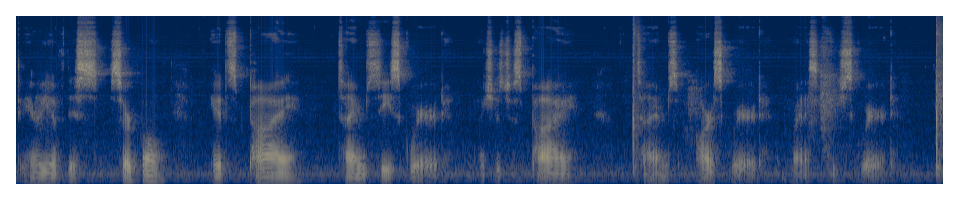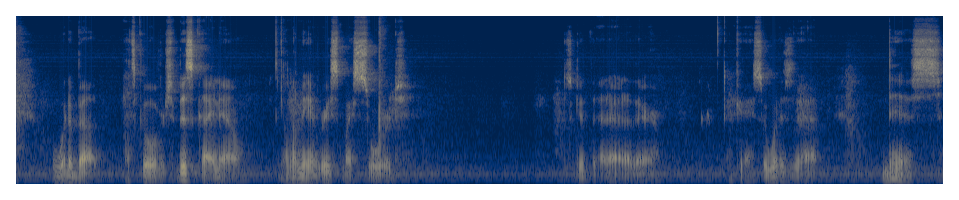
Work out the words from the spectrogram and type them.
the area of this circle, it's pi times z squared, which is just pi times r squared minus h squared. What about, let's go over to this guy now. let me erase my sword. Let's get that out of there. Okay, so what is that? This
